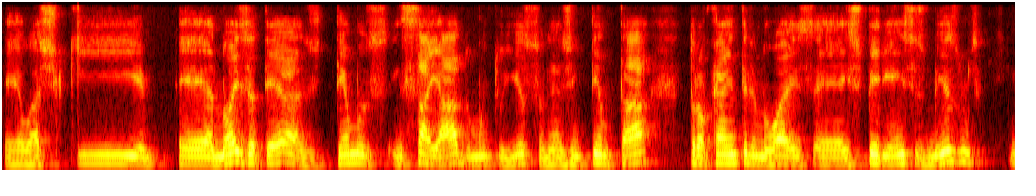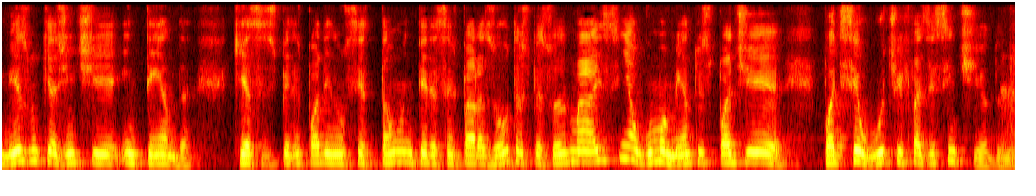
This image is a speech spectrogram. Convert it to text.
É, eu acho que é, nós até temos ensaiado muito isso, né? A gente tentar trocar entre nós é, experiências, mesmo, mesmo que a gente entenda que essas experiências podem não ser tão interessantes para as outras pessoas, mas em algum momento isso pode, pode ser útil e fazer sentido. Né?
